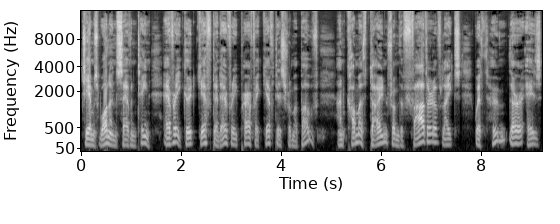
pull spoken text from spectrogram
James 1 and 17, Every good gift and every perfect gift is from above, and cometh down from the Father of lights, with whom there is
